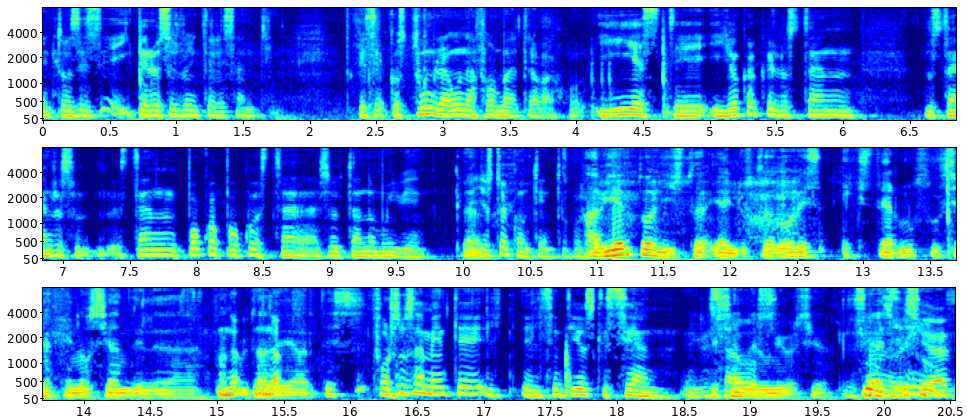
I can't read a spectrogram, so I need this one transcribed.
Entonces, pero eso es lo interesante, que se acostumbra a una forma de trabajo. Y, este, y yo creo que lo están están, están poco a poco está resultando muy bien. Yo estoy contento. Abierto a, ilustradores externos, o sea, que no sean de la Facultad de Artes. Forzosamente el, sentido es que sean egresados de la universidad, de la universidad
